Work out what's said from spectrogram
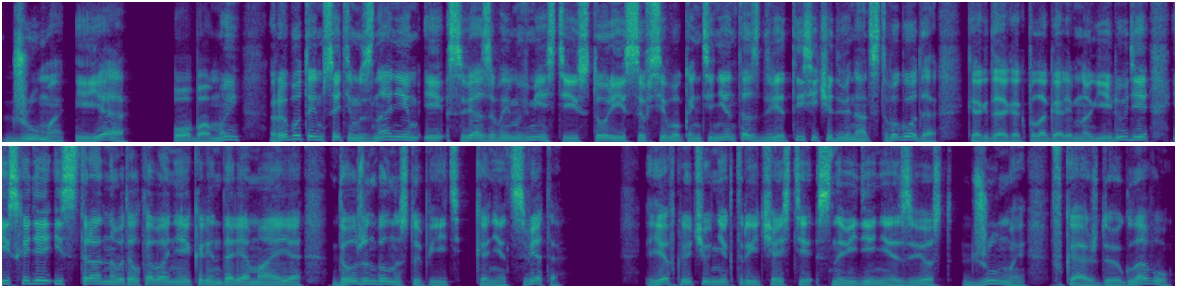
Джума и я Оба мы работаем с этим знанием и связываем вместе истории со всего континента с 2012 года, когда, как полагали многие люди, исходя из странного толкования календаря майя, должен был наступить конец света. Я включу некоторые части сновидения звезд Джумы в каждую главу,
